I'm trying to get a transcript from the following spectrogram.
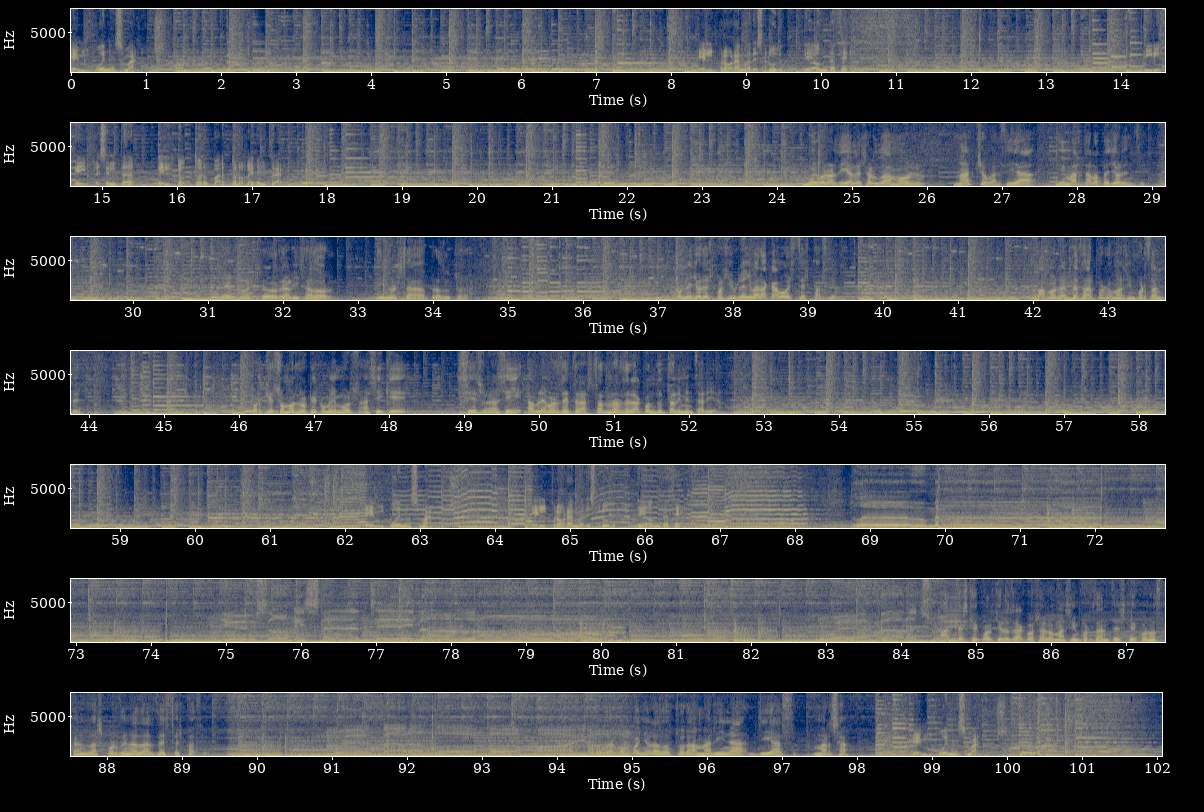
En buenas manos. El programa de salud de Onda Cero. Dirige y presenta el doctor Bartolomé Beltrán. Muy buenos días, les saludamos Nacho García y Marta López Llorente. Es nuestro realizador y nuestra productora. Con ello es posible llevar a cabo este espacio. Vamos a empezar por lo más importante. Porque somos lo que comemos, así que si eso es así, hablemos de trastornos de la conducta alimentaria. En buenas manos. El programa de salud de Onda Cero. Antes que cualquier otra cosa, lo más importante es que conozcan las coordenadas de este espacio. Acompaña la doctora Marina Díaz Marsá. En buenas manos.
